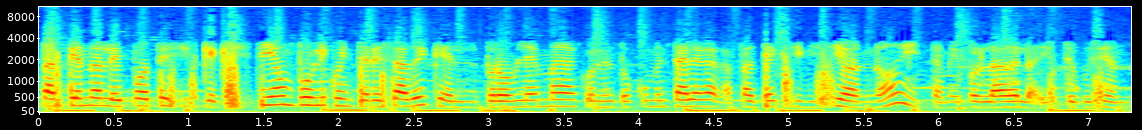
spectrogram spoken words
partiendo de la hipótesis que existía un público interesado y que el problema con el documental era la falta de exhibición, ¿no? Y también por el lado de la distribución.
